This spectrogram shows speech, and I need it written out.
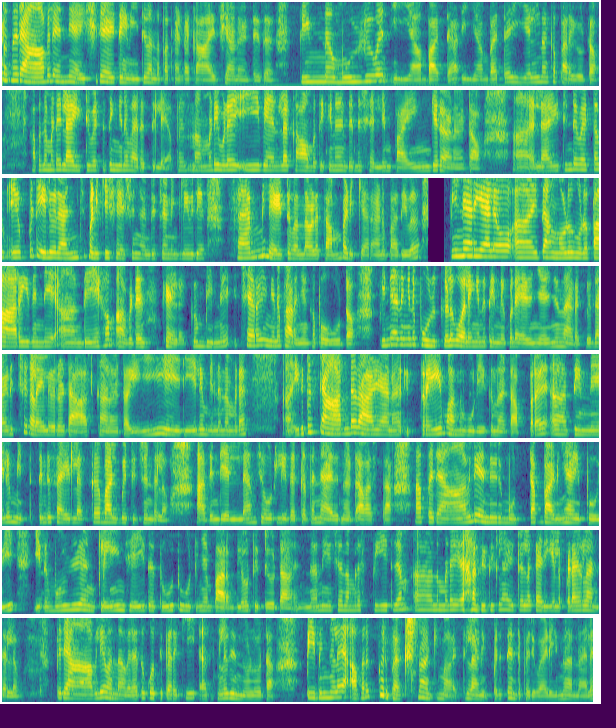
തുറന്ന് രാവിലെ തന്നെ ഐശ്വര്യമായിട്ട് എണീറ്റ് വന്നപ്പോൾ കണ്ട കാഴ്ചയാണ് കേട്ടത് തിണ്ണ മുഴുവൻ ഈയാമ്പാറ്റ ഈയാമ്പാറ്റ ഇയൽ എന്നൊക്കെ പറയൂ കേട്ടോ. അപ്പോൾ നമ്മുടെ ലൈറ്റ് വെട്ടത്ത് ഇങ്ങനെ വരത്തില്ലേ? അപ്പം നമ്മുടെ ഇവിടെ ഈ വേനലൊക്കെ ആകുമ്പോഴത്തേക്കിനും ഇതിന്റെ ശല്യം ഭയങ്കരമാണ് കേട്ടോ. ലൈറ്റിന്റെ വെട്ടം എവിടെയെങ്കിലും ഒരു അഞ്ച് മണിക്ക് ശേഷം കണ്ടിട്ടുണ്ടെങ്കിൽ ഇവർ ഫാമിലിയായിട്ട് വന്ന് അവിടെ തമ്പടിക്കാറാണ് പതിവ്. പിന്നെ അറിയാലോ ഇത് അങ്ങോട്ടും ഇങ്ങോട്ടും പാറി ഇതിന്റെ ദേഹം അവിടെ കിടക്കും. പിന്നെ ചിറക് ഇങ്ങനെ പറഞ്ഞൊക്കെ പോകും കേട്ടോ പിന്നെ അതിങ്ങനെ പുഴുക്കൾ പോലെ ഇങ്ങനെ തിന്നക്കൂടെ എഴഞ്ഞഴിഞ്ഞ് നടക്കും. ഇത് അടിച്ച് കളയൽ ഒരു ടാസ്ക്കാണ് കേട്ടോ. ഈ ഏരിയയിലും പിന്നെ നമ്മുടെ ഇതിപ്പോൾ സ്റ്റാറിന്റെ താഴെയാണ് ഇത്രയും വന്നു കൂടിയേക്കുന്നത് കേട്ടോ. അപ്പുറേ തിണ്ണയിലും മിറ്റത്തിന്റെ സൈഡിലൊക്കെ ബൾബ് ഇട്ടിട്ടുണ്ടല്ലോ. അതിന്റെ എല്ലാം ചുവട്ടിൽ ഇതൊക്കെ തന്നെ ആയിരുന്നു കേട്ടോ അവസ്ഥ. അപ്പോൾ രാവിലെ തന്നെ ഒരു മുട്ട പണിയായിപ്പോയി. ഇത് മുഴുവൻ ക്ലീൻ ചെയ്ത് തൂത്തുകൂട്ടി ഞാൻ പറമ്പിലോട്ട് ഇട്ടു കേട്ടോ. എന്താണെന്ന് ചോദിച്ചാൽ നമ്മുടെ സ്ഥിരം ആ, നമ്മുടെ അതിഥികളായിട്ടുള്ള കരികലപ്പടകളുണ്ടല്ലോ അപ്പോൾ രാവിലെ വന്ന് അവരത് കൊത്തിപ്പിറക്കി അതുങ്ങൾ തിന്നോളൂ കേട്ടോ അപ്പോൾ ഇതുങ്ങളെ അവർക്കൊരു ഭക്ഷണമാക്കി മാറ്റലാണ് ഇപ്പോഴത്തെ എന്റെ പരിപാടി എന്ന് പറഞ്ഞാൽ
